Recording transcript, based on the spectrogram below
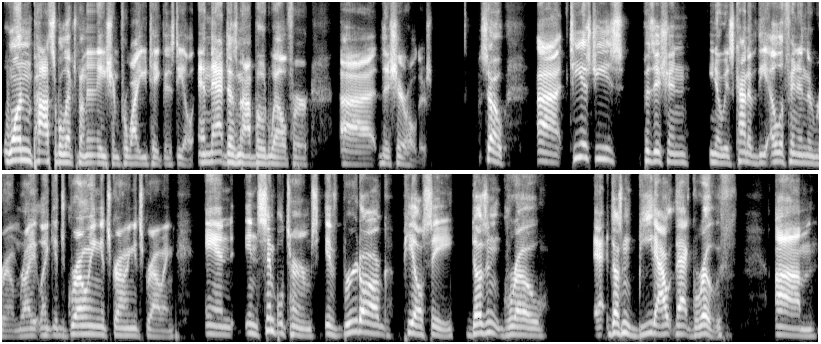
one possible explanation for why you take this deal, and that does not bode well for uh, the shareholders. So uh, TSG's position, you know, is kind of the elephant in the room, right? Like it's growing, it's growing, it's growing. And in simple terms, if Brewdog PLC doesn't grow, eh, doesn't beat out that growth, um,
